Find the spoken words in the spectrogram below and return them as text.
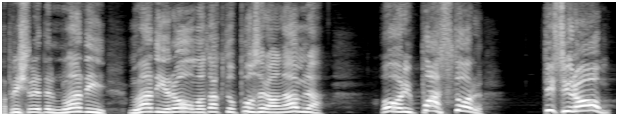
a prišiel jeden mladý, mladý Róm a takto pozeral na mňa. Hovorí, pastor, ty si Róm.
